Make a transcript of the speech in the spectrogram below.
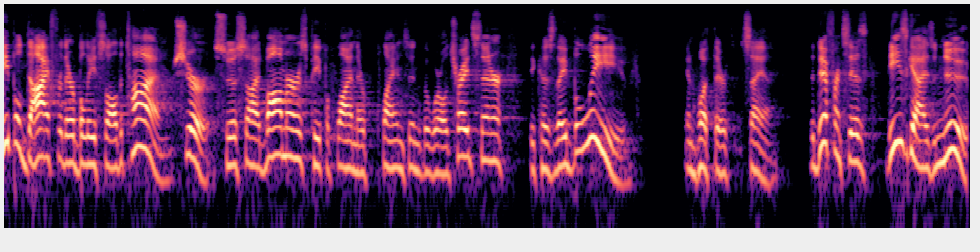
people die for their beliefs all the time. Sure, suicide bombers, people flying their planes into the World Trade Center because they believe in what they're saying. The difference is these guys knew.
